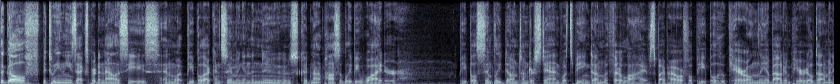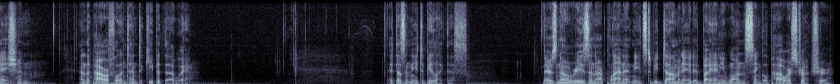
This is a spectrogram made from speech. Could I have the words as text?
The gulf between these expert analyses and what people are consuming in the news could not possibly be wider People simply don't understand what's being done with their lives by powerful people who care only about imperial domination, and the powerful intend to keep it that way. It doesn't need to be like this. There's no reason our planet needs to be dominated by any one single power structure,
